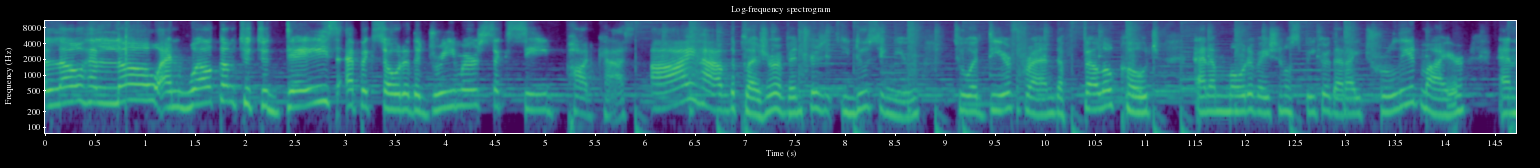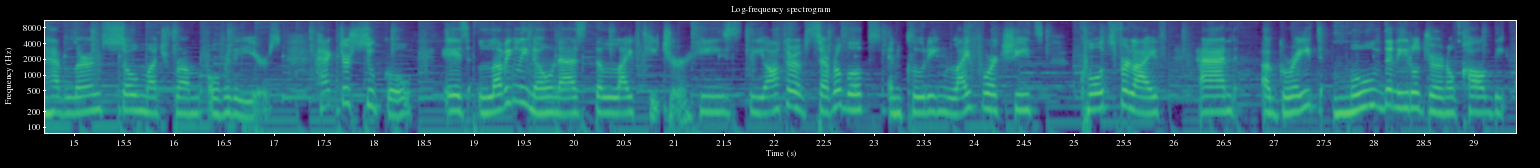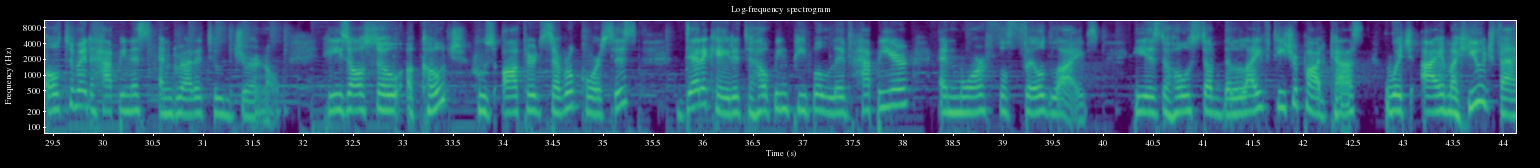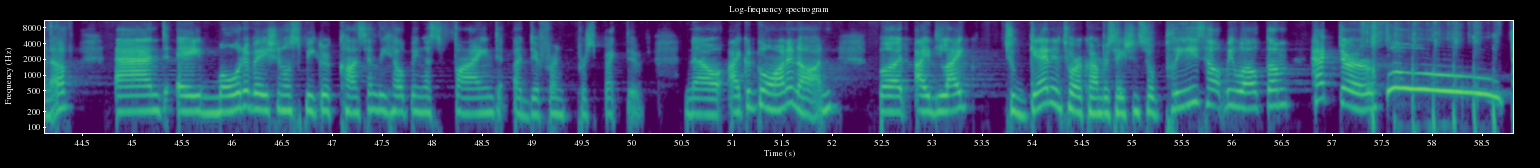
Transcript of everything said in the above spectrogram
Hello, hello, and welcome to today's episode of the Dreamers Succeed podcast. I have the pleasure of introducing you to a dear friend, a fellow coach, and a motivational speaker that I truly admire and have learned so much from over the years. Hector Suco is lovingly known as the life teacher. He's the author of several books, including Life Worksheets, Quotes for Life, and a great move the needle journal called the Ultimate Happiness and Gratitude Journal. He's also a coach who's authored several courses dedicated to helping people live happier and more fulfilled lives. He is the host of the Life Teacher podcast, which I am a huge fan of, and a motivational speaker constantly helping us find a different perspective. Now, I could go on and on, but I'd like to get into our conversation. So please help me welcome Hector. Woo!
